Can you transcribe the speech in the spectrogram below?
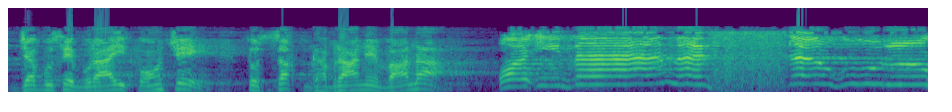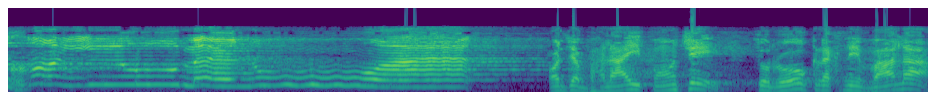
جب اسے برائی پہنچے تو سخت گھبرانے والا۔ وإذا مسه الخير منوعا۔ اور جب بھلائی پہنچے تو روک رکھنے والا۔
